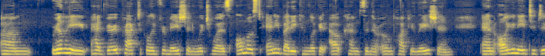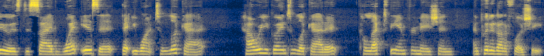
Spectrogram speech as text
um, really had very practical information, which was almost anybody can look at outcomes in their own population. And all you need to do is decide what is it that you want to look at, how are you going to look at it, collect the information, and put it on a flow sheet.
